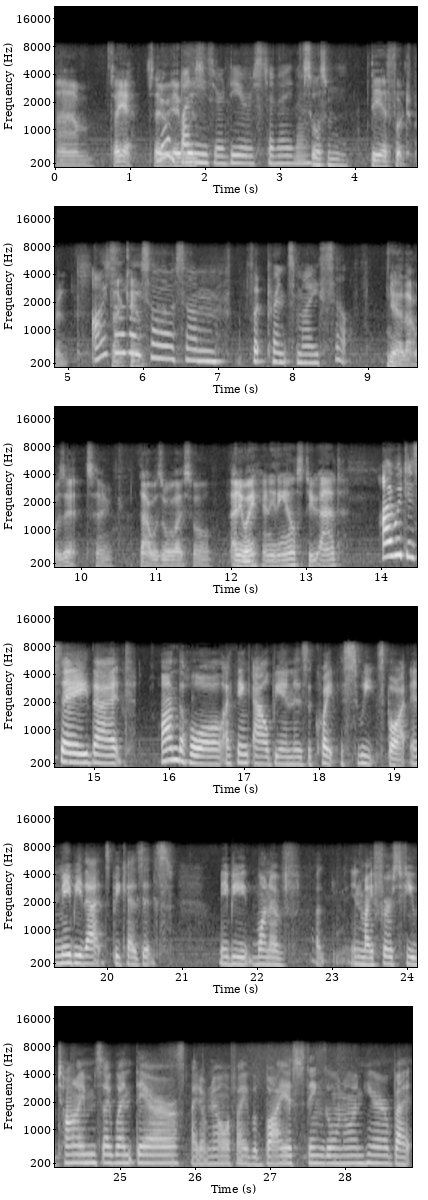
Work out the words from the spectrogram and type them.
Um, so yeah, so no it bunnies or deers today, though. Saw some deer footprints. I Does thought I saw some footprints myself. Yeah, that was it. So that was all I saw. Anyway, anything else to add? I would just say that on the whole, I think Albion is a quite a sweet spot, and maybe that's because it's maybe one of uh, in my first few times I went there. I don't know if I have a bias thing going on here, but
